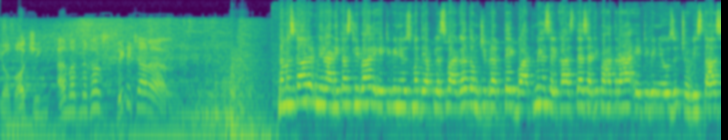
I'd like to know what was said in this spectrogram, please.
You're watching Ahmednagar City Channel. नमस्कार मी राणिका स्लिवाल एटीव्ही न्यूजमध्ये आपलं स्वागत. आमची प्रत्येक बातमी असेल खास त्यासाठी पाहत राहा एटीव्ही न्यूज चोवीस तास.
